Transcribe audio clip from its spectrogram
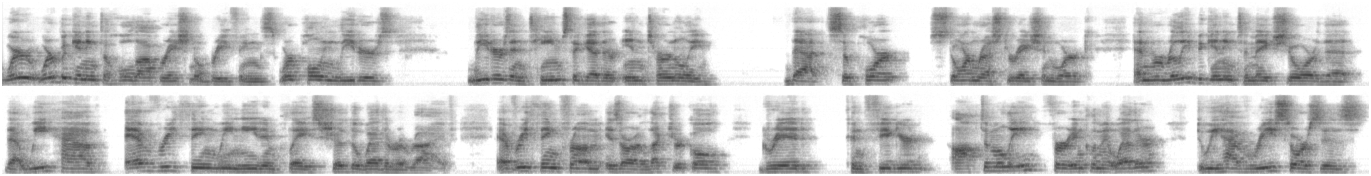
we're we're beginning to hold operational briefings. We're pulling leaders leaders and teams together internally that support storm restoration work. And we're really beginning to make sure that that we have everything we need in place should the weather arrive. Everything from is our electrical grid configured optimally for inclement weather do we have resources?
